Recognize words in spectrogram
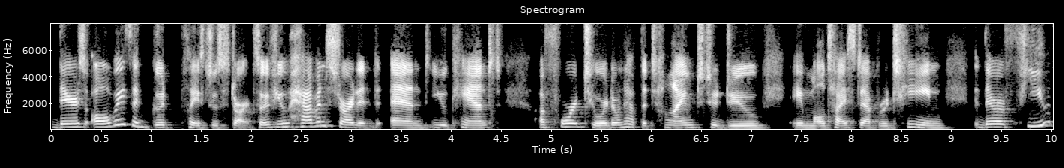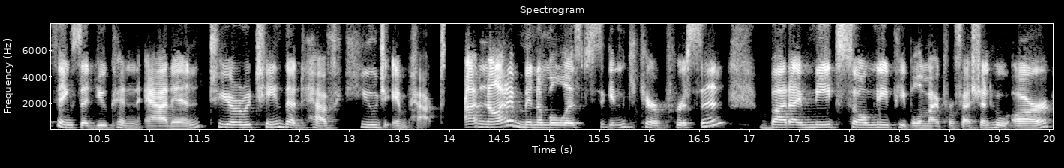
there's always a good place to start. So if you haven't started and you can't afford to or don't have the time to do a multi-step routine there are a few things that you can add in to your routine that have huge impact I'm not a minimalist skincare person, but I meet so many people in my profession who are.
